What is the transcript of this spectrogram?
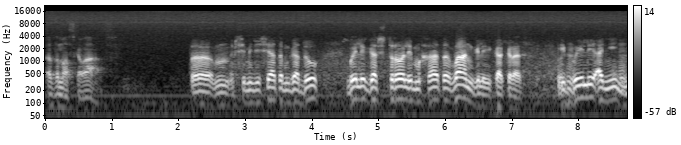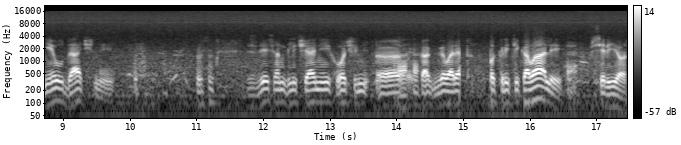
of the Moscow arts. В 70-м году были гастроли МХАТа в Англии как раз. И были они неудачные. Здесь англичане их очень, э, как говорят, покритиковали всерьез.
